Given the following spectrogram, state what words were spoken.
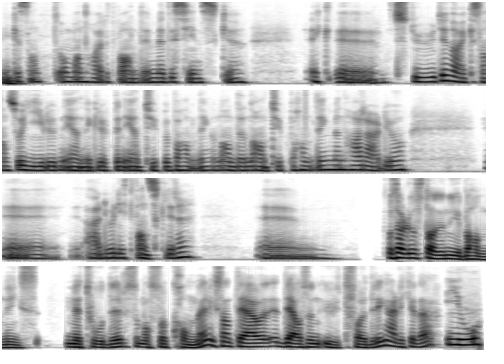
Mm. ikke sant? Om man har et vanlig medisinsk eh, eh, studie, da, ikke sant? så gir du den ene gruppen én type behandling og den andre en annen type behandling. Men her er det jo, eh, er det jo litt vanskeligere. Og så er det jo stadig nye behandlingsmetoder som også kommer. Det er, jo, det er også en utfordring, er det ikke det? Jo,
